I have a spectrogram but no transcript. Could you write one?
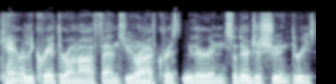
can't really create their own offense you don't Right. have Khris either and so they're just shooting threes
